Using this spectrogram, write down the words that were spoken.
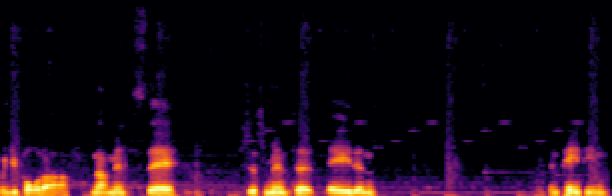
when you pull it off. Not meant to stay. It's just meant to aid in in painting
